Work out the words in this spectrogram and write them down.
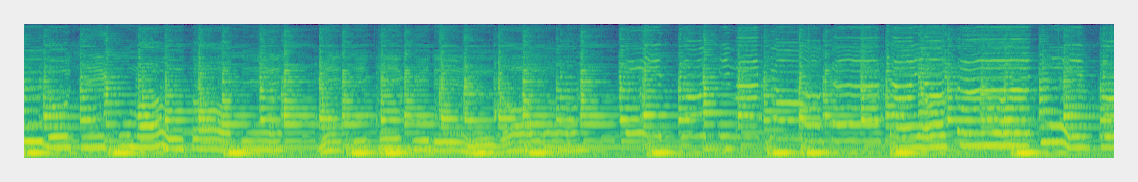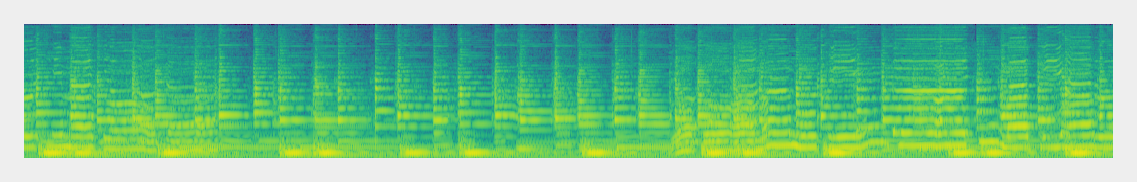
Hiroshi Kumauto ake Nishiki Kirin Zoya Yokohama no Kinza Tsumatihara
